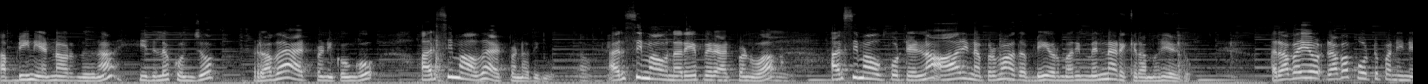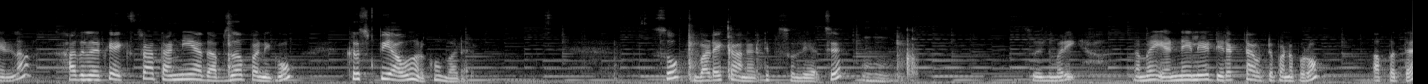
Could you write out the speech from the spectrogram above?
அப்படின்னு எண்ணம் இருந்ததுன்னா இதில் கொஞ்சம் ரவை ஆட் பண்ணிக்கோங்க. அரிசி மாவு ஆட் பண்ணாதீங்க. அரிசி மாவு நிறைய பேர் ஆட் பண்ணுவா. அரிசி மாவு போட்டேன்னா ஆறின அப்புறமா அது அப்படியே ஒரு மாதிரி மென்னடைக்கிற மாதிரி ஆகிடும் ரவையோ ரவை போட்டு பண்ணினேன்னா அதில் இருக்க எக்ஸ்ட்ரா தண்ணியை அதை அப்சர்வ் பண்ணிக்கும் கிறிஸ்பியாகவும் இருக்கும் வடை. ஸோ வடைக்கான டிப் சொல்லியாச்சு. ஸோ இந்த மாதிரி நம்ம எண்ணெயிலே டிரெக்டாக விட்டு பண்ண போகிறோம் அப்பத்தை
